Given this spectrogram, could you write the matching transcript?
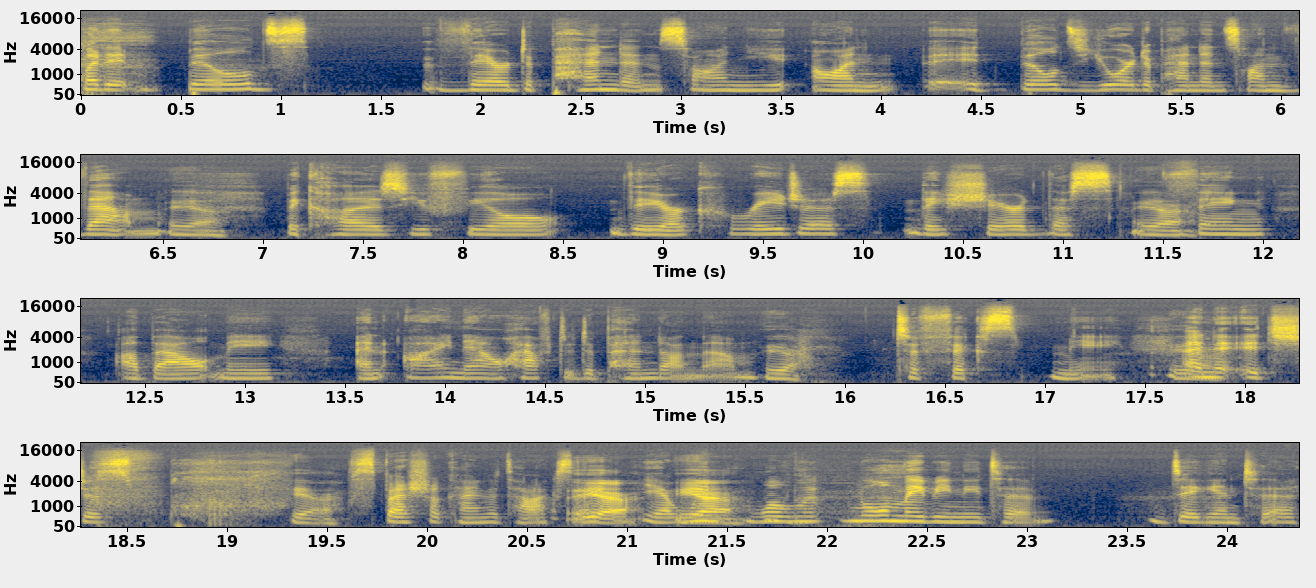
but it builds their dependence on you on it builds your dependence on them Yeah. because you feel they are courageous. They shared this Yeah. thing about me, and I now have to depend on them Yeah. to fix me. Yeah. And it's just Yeah. special kind of toxic. Yeah, yeah. We, yeah. We'll we'll maybe need to dig into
